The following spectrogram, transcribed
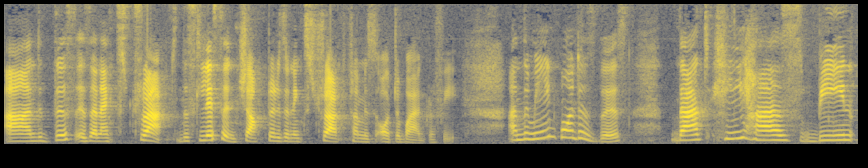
And this is an extract, this lesson chapter is an extract from his autobiography. And the main point is this that he has been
